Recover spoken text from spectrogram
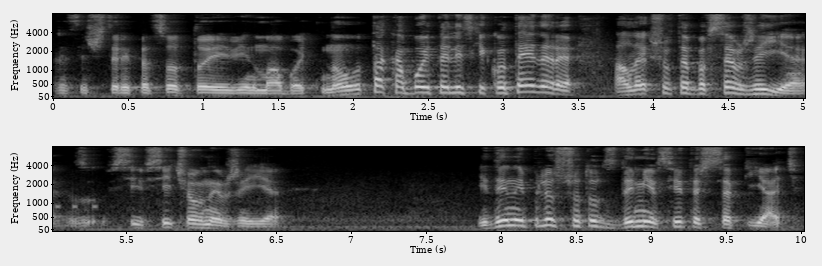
34500, то і він, мабуть. Ну, так, або італійські контейнери, але якщо в тебе все вже є, всі, всі човни вже є. Єдиний плюс, що тут з димів світишся 5.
